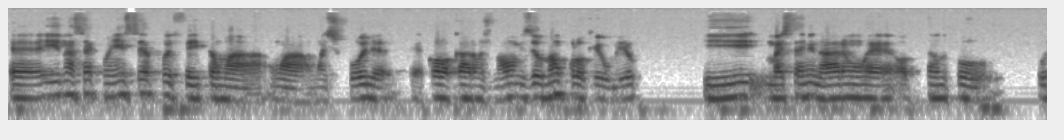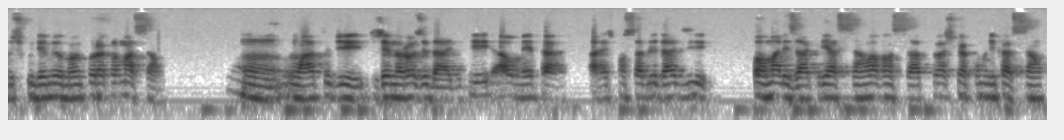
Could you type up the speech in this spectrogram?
É, e na sequência foi feita uma, uma, uma escolha, é, colocaram os nomes, eu não coloquei o meu, e mas terminaram é, optando por, por escolher meu nome por aclamação. Um, um ato de generosidade que aumenta a responsabilidade de formalizar a criação, avançar, porque eu acho que a comunicação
